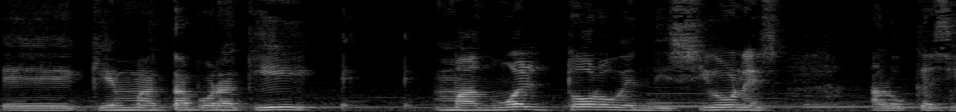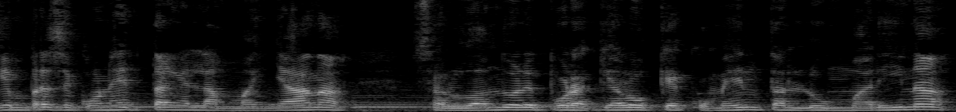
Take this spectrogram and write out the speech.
Eh, ¿Quién más está por aquí? Manuel Toro, bendiciones a los que siempre se conectan en las mañanas. Saludándole por aquí a los que comentan. Luz Marina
